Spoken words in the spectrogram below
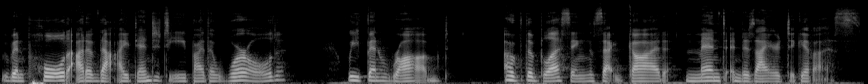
we've been pulled out of that identity by the world, we've been robbed of the blessings that God meant and desired to give us.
